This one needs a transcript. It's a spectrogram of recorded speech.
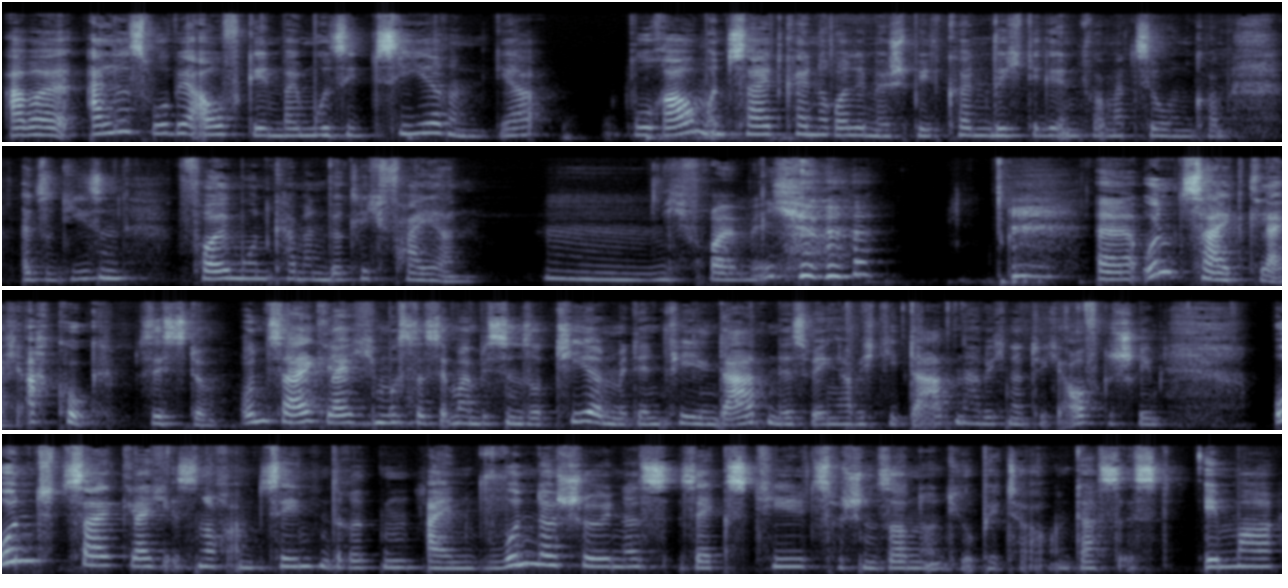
aber alles, wo wir aufgehen, beim Musizieren, ja, wo Raum und Zeit keine Rolle mehr spielt, können wichtige Informationen kommen. Also diesen Vollmond kann man wirklich feiern. Hm, ich freue mich. Äh, und zeitgleich, ach guck, siehst du, und zeitgleich, ich muss das immer ein bisschen sortieren mit den vielen Daten, deswegen habe ich die Daten, habe ich natürlich aufgeschrieben. Und zeitgleich ist noch am 10.3. ein wunderschönes Sextil zwischen Sonne und Jupiter. Und das ist immer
